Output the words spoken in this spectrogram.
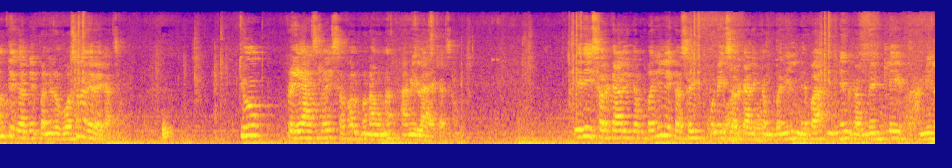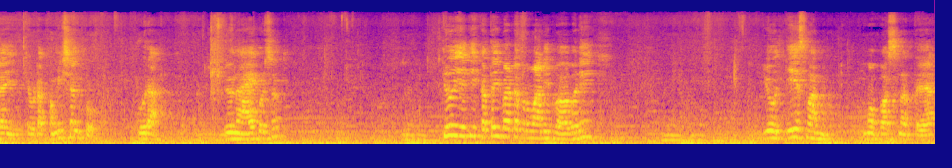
अन्त्य गर्ने भनेर घोषणा गरेका छौँ। त्यो प्रयासलाई सफल बनाउन हामी लागेका छौँ। यदि सरकारी कम्पनीले कसै कुनै सरकारी कम्पनीले नेपाल इन्डियन गभर्मेन्टले हामीलाई एउटा कमिसनको कुरा जुन आएको छ त्यो यदि कतैबाट प्रमाणित भयो भने यो देशमा म बस्न तयार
